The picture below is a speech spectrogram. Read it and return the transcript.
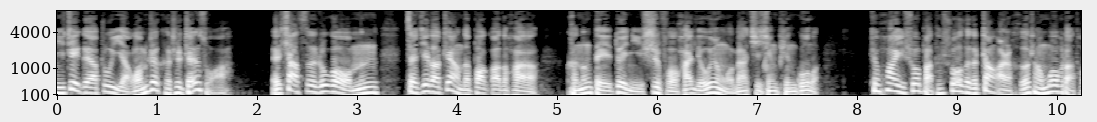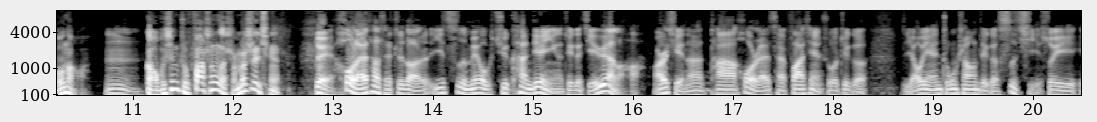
你这个要注意啊，我们这可是诊所啊。呃，下次如果我们再接到这样的报告的话，可能得对你是否还留用我们要进行评估了。”这话一说，把他说了个丈二和尚摸不着头脑啊！嗯，搞不清楚发生了什么事情。对，后来他才知道，一次没有去看电影，这个结怨了哈。而且呢，他后来才发现说，这个谣言中伤这个四起，所以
